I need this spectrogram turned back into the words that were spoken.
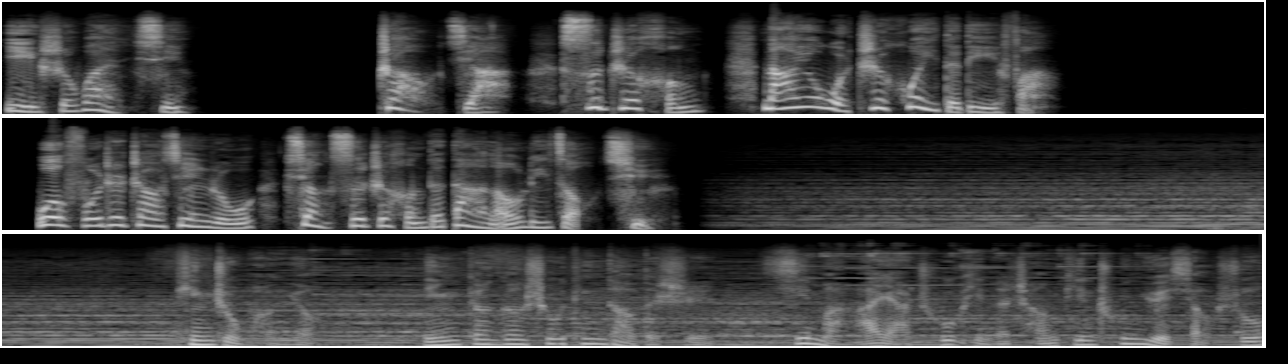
已是万幸。赵家司之恒哪有我智慧的地方？我扶着赵信如向司之恒的大楼里走去。听众朋友，您刚刚收听到的是喜马拉雅出品的长篇穿越小说。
